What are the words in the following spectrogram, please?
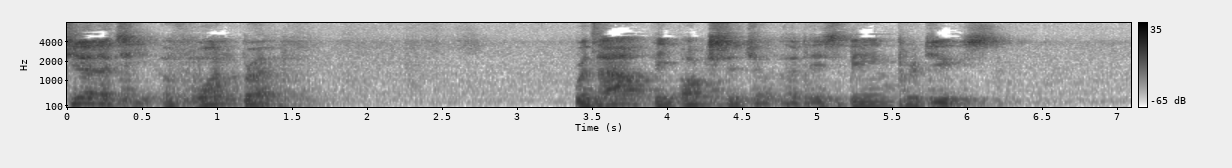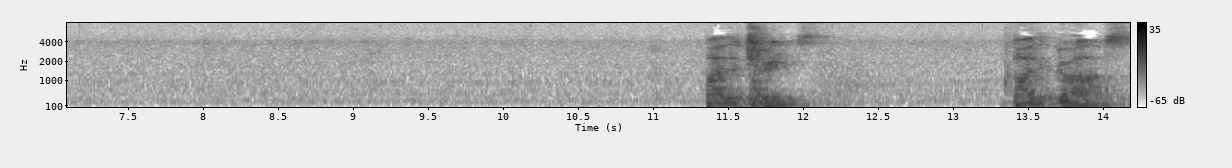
fragility of one breath, without the oxygen that is being produced. By the trees, by the grass.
